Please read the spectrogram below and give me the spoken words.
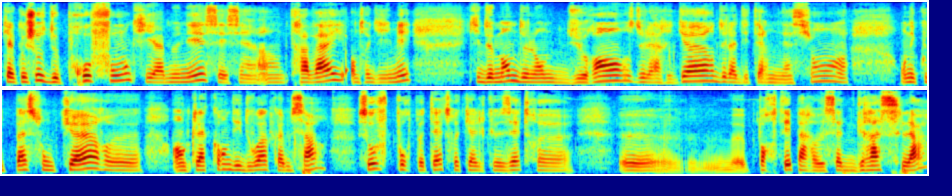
quelque chose de profond qui a mené, c'est un travail, entre guillemets, qui demande de l'endurance, de la rigueur, de la détermination. On n'écoute pas son cœur euh, en claquant des doigts comme ça, sauf pour peut-être quelques êtres euh, euh, portés par cette grâce-là.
